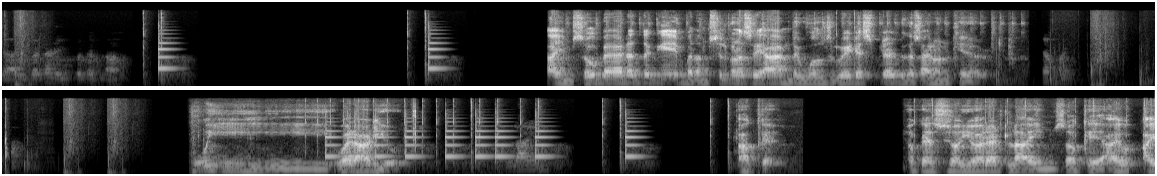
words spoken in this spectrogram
Yeah, I am so bad at the game, but I'm still gonna say I am the world's greatest player because I don't care. Wee, where are you? Okay. Okay, so you're at limes. Okay, I I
